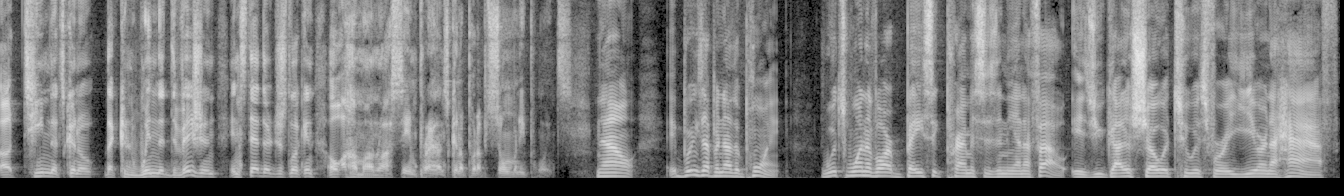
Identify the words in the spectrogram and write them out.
a team that's gonna that can win the division. Instead, they're just looking, oh, Amon Ra St. Brown's gonna put up so many points. Now, it brings up another point. What's one of our basic premises in the NFL is you got to show it to us for a year and a half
